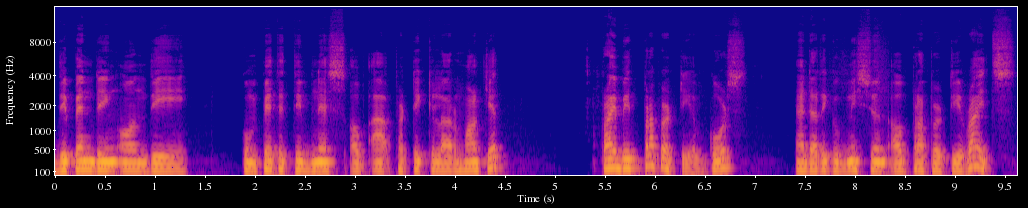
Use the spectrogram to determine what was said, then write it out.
depending on the competitiveness of a particular market, private property, of course, and the recognition of property rights.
